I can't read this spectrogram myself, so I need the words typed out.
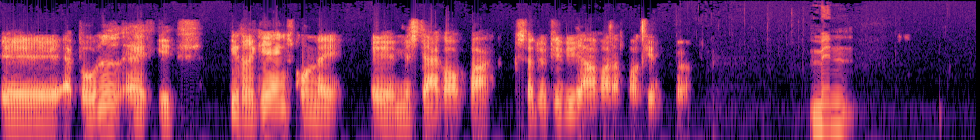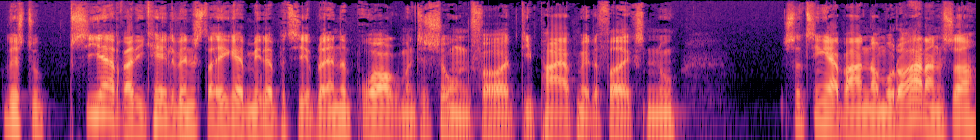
øh, er bundet af et, et regeringsgrundlag øh, med stærk opbakning, så er det jo det, vi arbejder på at gennemføre. Men hvis du siger, at Radikale Venstre ikke er et midterparti, og blandt andet bruger argumentationen for, at de peger på Mette Frederiksen nu, så tænker jeg bare, når Moderaterne så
